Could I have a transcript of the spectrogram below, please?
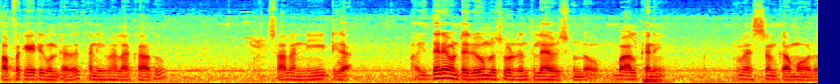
సఫకేట్గా ఉంటుంది. కానీ ఇవి అలా కాదు. చాలా నీట్గా ఇద్దరే ఉంటాయి రూమ్లో చూడండి. ఎంత లేవించుకుందాం బాల్కనీ వెస్ట్రన్ కమోడ్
